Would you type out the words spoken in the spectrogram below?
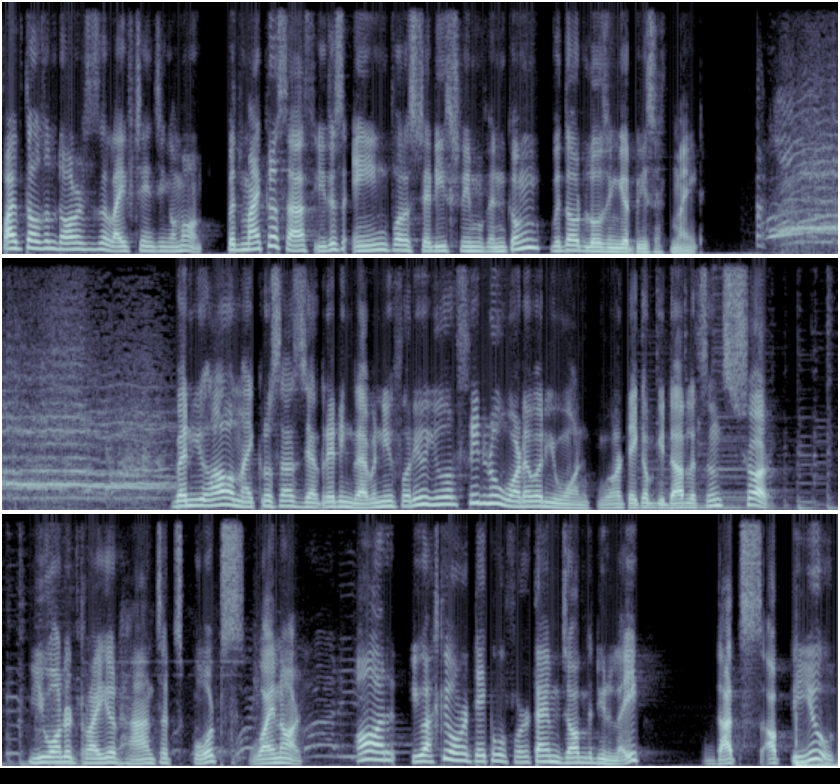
$5,000 is a life-changing amount. With MicroSaaS, you just aim for a steady stream of income without losing your peace of mind. When you have a MicroSaaS generating revenue for you, you are free to do whatever you want. You want to take up guitar lessons? Sure. You want to try your hands at sports? Why not? or you actually want to take up a full-time job that you like, that's up to you.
